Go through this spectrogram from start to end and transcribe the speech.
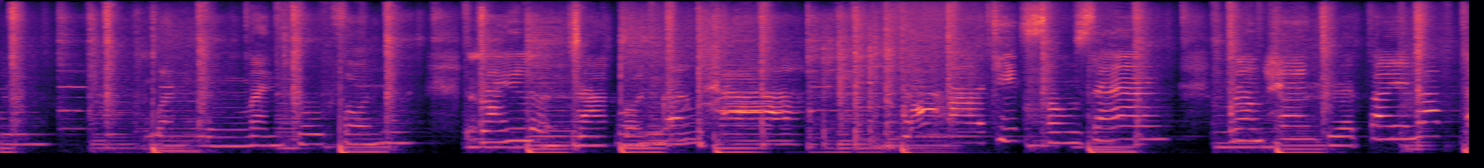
น วันหนึ่งมันถูกฝนไหลหล่นจากบนหลังคาพระอาทิตย์ส่องแสงความแห้งเกิดไปรับต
